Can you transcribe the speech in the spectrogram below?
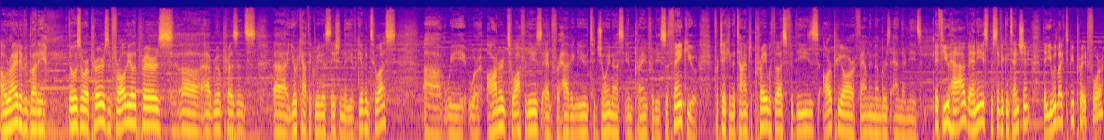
All right, everybody. Those are our prayers, and for all the other prayers uh, at Real Presence, uh, your Catholic radio station that you've given to us, uh, we were honored to offer these and for having you to join us in praying for these. So thank you for taking the time to pray with us for these RPR family members and their needs. If you have any specific intention that you would like to be prayed for,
